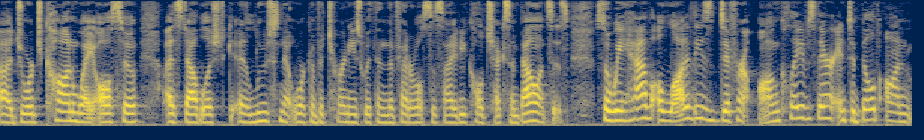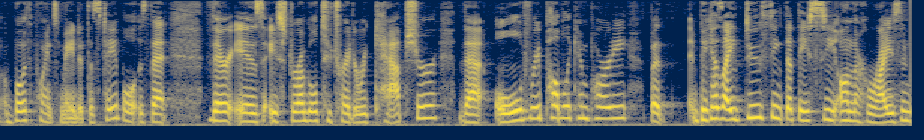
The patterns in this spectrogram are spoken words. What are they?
uh, George Conway also established a loose network of attorneys within the Federalist Society called Checks and Balances. So we have a lot of these different enclaves there, and to build on both points made at this table is that there is a struggle to try to recapture that old Republican Party, but because I do think that they see on the horizon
